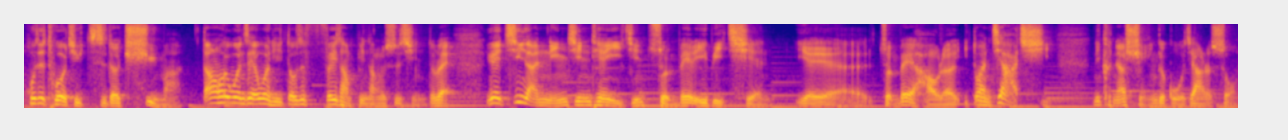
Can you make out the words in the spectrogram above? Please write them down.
或者土耳其值得去吗？当然会问这些问题，都是非常平常的事情，对不对？因为既然您今天已经准备了一笔钱。也准备好了一段假期，你可能要选一个国家的时候，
